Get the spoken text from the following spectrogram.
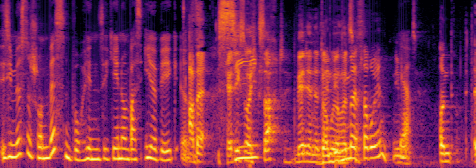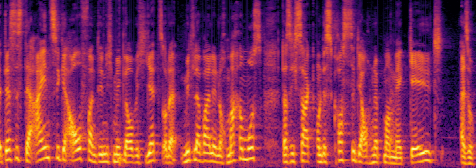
Sie müssen schon wissen, wohin Sie gehen und was Ihr Weg ist. Aber Hätte ich es euch gesagt, wärt ihr nicht da, wo wir niemals da wohin. Niemals. Und das ist der einzige Aufwand, den ich mir, glaube ich, jetzt oder mittlerweile noch machen muss, dass ich sage, und es kostet ja auch nicht mal mehr Geld, also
